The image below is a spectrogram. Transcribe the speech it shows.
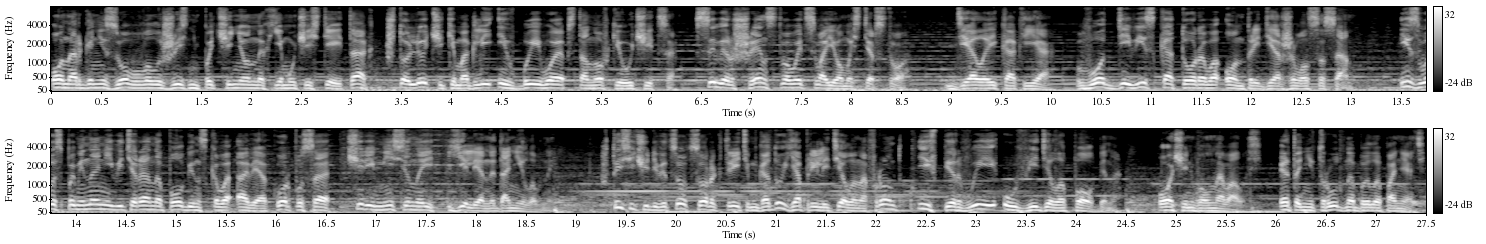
он организовывал жизнь подчиненных ему частей так, что летчики могли и в боевой обстановке учиться, совершенствовать свое мастерство – «Делай, как я». Вот девиз которого он придерживался сам. Из воспоминаний ветерана Полбинского авиакорпуса Черемисиной Елены Даниловны. В 1943 году я прилетела на фронт и впервые увидела Полбина. Очень волновалась. Это нетрудно было понять.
